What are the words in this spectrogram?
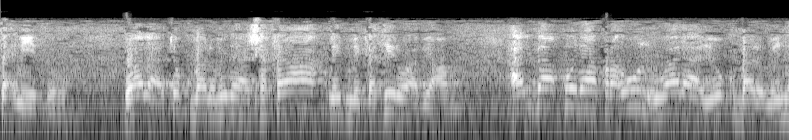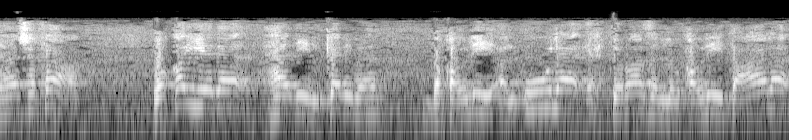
تأنيثه ولا تقبل منها شفاعة لابن كثير وأبي عمرو. الباقون يقرؤون ولا يقبل منها شفاعة. وقيد هذه الكلمة بقوله الأولى احترازا من قوله تعالى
